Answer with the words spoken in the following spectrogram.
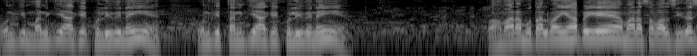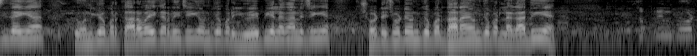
उनकी मन की आँखें खुली हुई नहीं है। उनकी तन की आँखें खुली हुई नहीं है। तो हमारा मुतालबा यहाँ पे ये है, हमारा सवाल सीधा सीधा ही है कि उनके ऊपर कार्रवाई करनी चाहिए, उनके ऊपर यूएपीए लगाने चाहिए। छोटे छोटे उनके ऊपर धाराएँ उनके ऊपर लगा दी हैं। सुप्रीम कोर्ट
